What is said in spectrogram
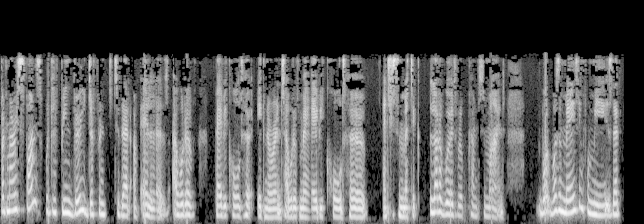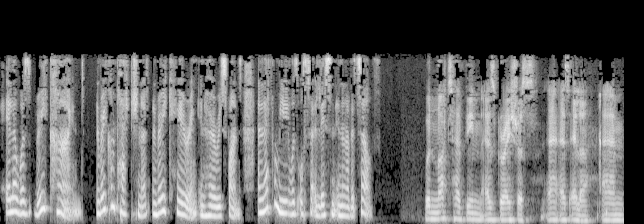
But my response would have been very different to that of Ella's. I would have maybe called her ignorant. I would have maybe called her anti-Semitic. A lot of words would have come to mind. What was amazing for me is that Ella was very kind and very compassionate and very caring in her response. And that for me was also a lesson in and of itself. Would not have been as gracious uh, as Ella. Um,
